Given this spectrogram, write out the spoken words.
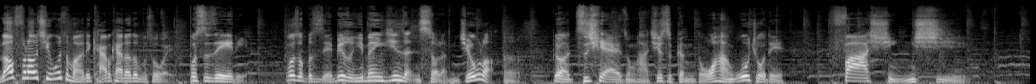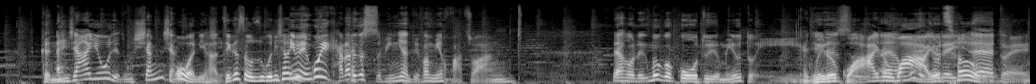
老夫老妻，我说嘛，你看不看到都无所谓，不是热恋。我说不是热，比如说你们已经认识了那么久了，嗯，对吧？之前那种哈，其实更多哈，我觉得发信息更加有这种想象。我问你哈，这个时候如果你想，因为我一看到这个视频，你看对方没化妆。然后那个某个角度又没有对，看起有点瓜，有点瓦，有点丑。哎，对。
